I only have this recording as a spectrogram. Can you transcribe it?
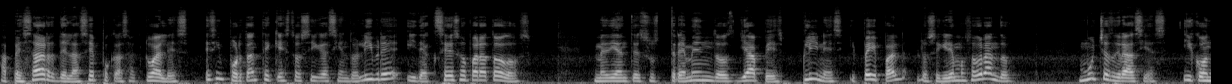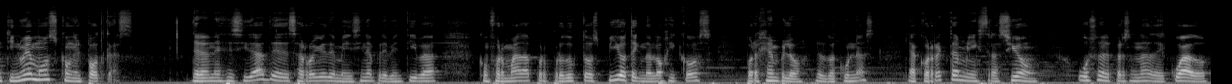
A pesar de las épocas actuales, es importante que esto siga siendo libre y de acceso para todos. Mediante sus tremendos yapes, plines y PayPal lo seguiremos logrando. Muchas gracias y continuemos con el podcast. De la necesidad de desarrollo de medicina preventiva conformada por productos biotecnológicos, por ejemplo las vacunas, la correcta administración, uso del personal adecuado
